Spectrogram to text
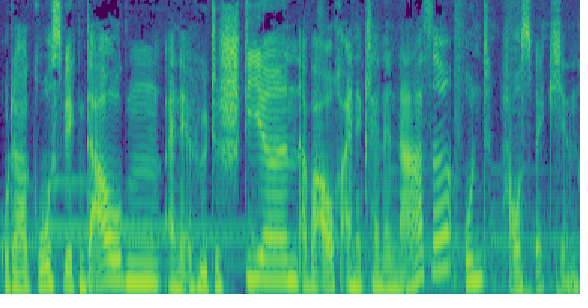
oder groß wirkende Augen, eine erhöhte Stirn, aber auch eine kleine Nase und Pausbäckchen.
